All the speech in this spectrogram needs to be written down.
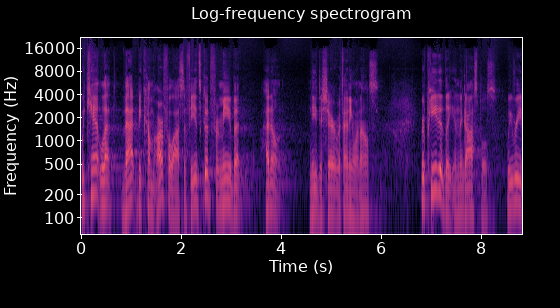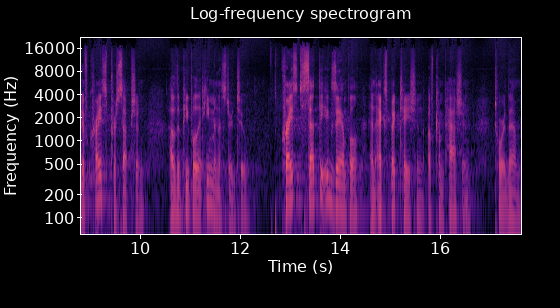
We can't let that become our philosophy. It's good for me, but I don't need to share it with anyone else. Repeatedly in the Gospels, we read of Christ's perception of the people that he ministered to. Christ set the example and expectation of compassion toward them.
